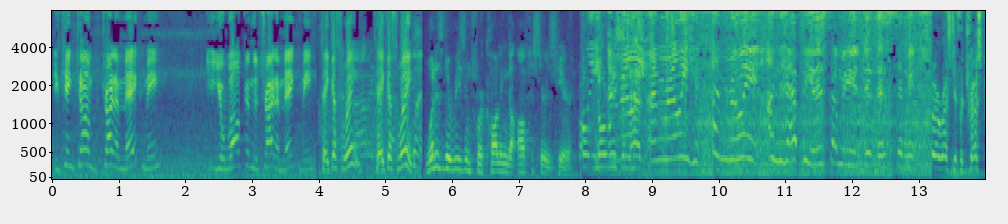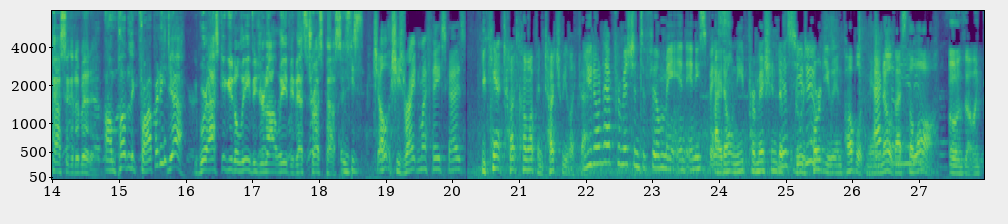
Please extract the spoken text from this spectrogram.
You can come try to make me. You're welcome to try to make me. Take a swing. Take a swing. What is the reason for calling the officers here? no reason I'm really, I'm really, I'm really unhappy that somebody did this to me. I'm gonna arrest you for trespassing in a minute. On public property? Yeah. We're asking you to leave and you're not leaving. That's trespassing. She's, she's right in my face, guys. You can't t- come up and touch me like that. You don't have permission to film me in any space. I don't need permission to Yes, you do. record you in public, man. no, Actually, that's the do. law. Oh, is that like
